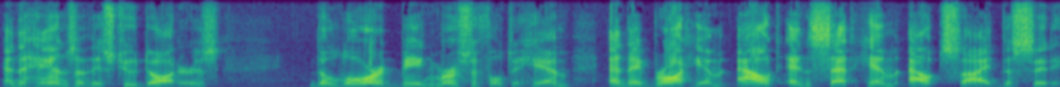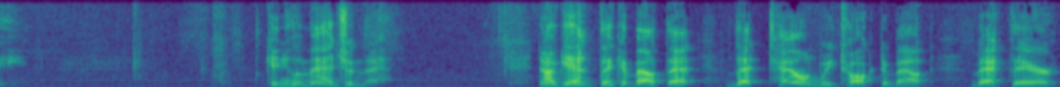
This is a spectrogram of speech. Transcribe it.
and the hands of his two daughters, the Lord being merciful to him, and they brought him out and set him outside the city. Can you imagine that? Now, again, think about that, that town we talked about back there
